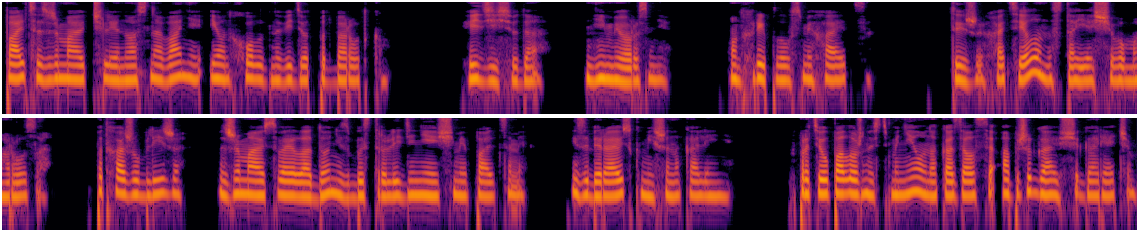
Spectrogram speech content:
Пальцы сжимают члену основания, и он холодно ведет подбородком. «Иди сюда, не мерзни!» Он хрипло усмехается. «Ты же хотела настоящего мороза?» Подхожу ближе, сжимаю свои ладони с быстро леденеющими пальцами и забираюсь к Мише на колени. В противоположность мне он оказался обжигающе горячим.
